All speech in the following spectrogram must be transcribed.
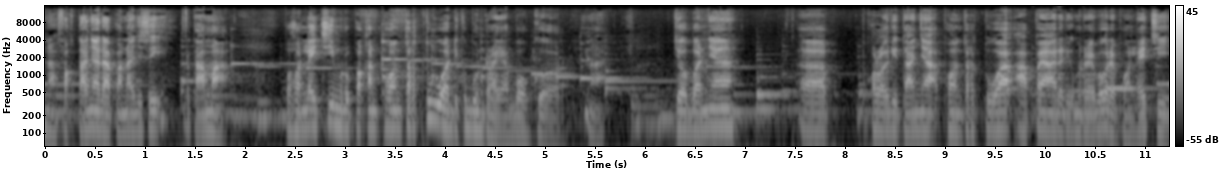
Nah, faktanya ada apa aja sih? Pertama, pohon leci merupakan pohon tertua di kebun raya Bogor. Nah, jawabannya uh, kalau ditanya pohon tertua apa yang ada di kebun raya Bogor ya pohon leci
